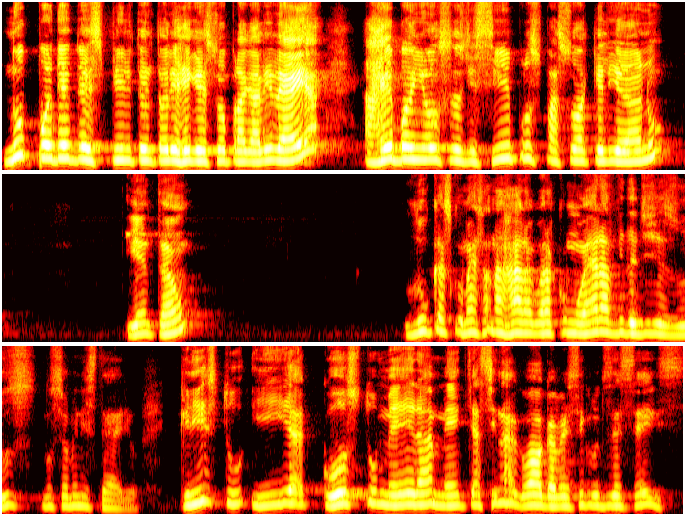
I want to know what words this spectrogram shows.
No poder do Espírito, então, ele regressou para Galiléia, arrebanhou seus discípulos, passou aquele ano, e então, Lucas começa a narrar agora como era a vida de Jesus no seu ministério. Cristo ia costumeiramente à sinagoga, versículo 16.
